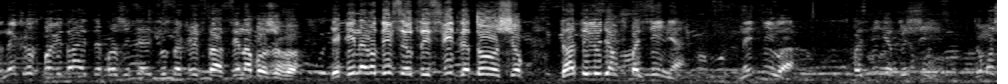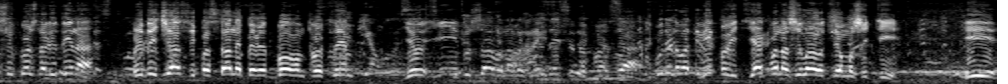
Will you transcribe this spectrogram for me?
В них розповідається про життя Ісуса Христа, Сина Божого, який народився у цей світ для того, щоб дати людям спасіння, не тіла, спасіння душі. Тому що кожна людина прийде час і постане перед Богом Творцем. Її душа вона вознесеться до Творця і буде давати відповідь, як вона жила у цьому житті. І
